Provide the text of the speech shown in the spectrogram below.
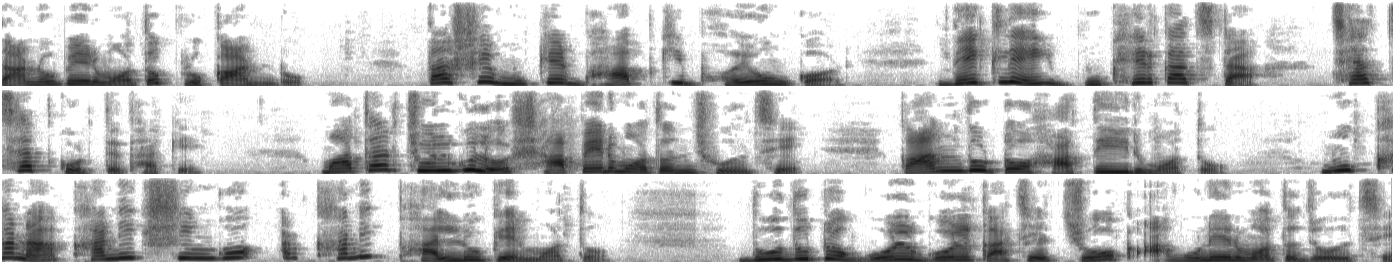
দানবের মতো প্রকাণ্ড। তার সে মুখের ভাব কি ভয়ঙ্কর? দেখলেই মুখের কাজটা ছ্যাঁত করতে থাকে। মাথার চুলগুলো সাপের মতন ঝুলছে, কান দুটো হাতির মতো, মুখখানা খানিক সিংহ আর খানিক ভাল্লুকের মতো। দু দুটো গোল গোল কাচের চোখ আগুনের মতো জ্বলছে।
